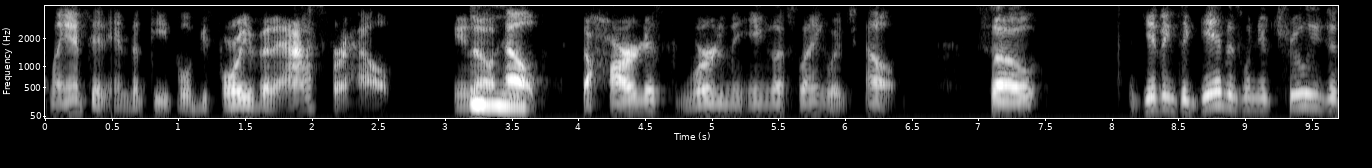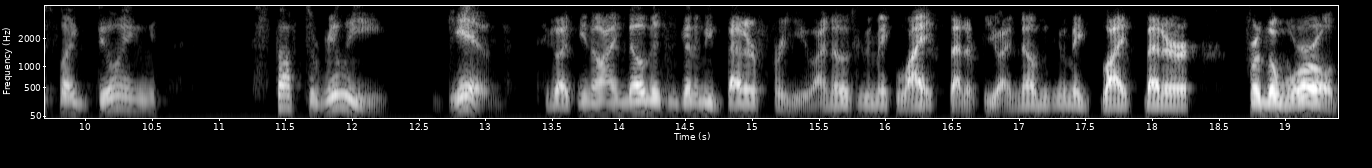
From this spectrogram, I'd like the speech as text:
plant it into people before we even ask for help. You know, mm-hmm. help. The hardest word in the English language, help. So giving to give is when you're truly just like doing stuff to really give. To be like, you know, I know this is going to be better for you. I know this is going to make life better for you. I know this is going to make life better for the world.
